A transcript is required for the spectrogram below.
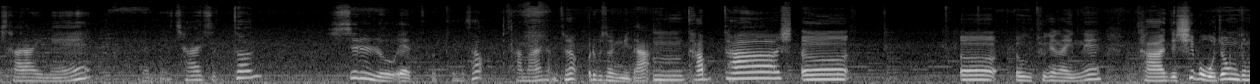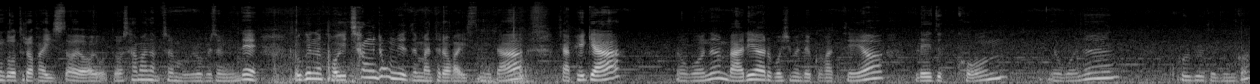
사라임의 찰스턴 실루엣 이렇게 해서 43,000원 무료 배송입니다. 음, 다, 다, 시- 어, 어, 여기 두 개나 있네. 다 이제 15종 정도 들어가 있어요. 이것도 43,000원 무료 배송인데, 여기는 거의 창 종류들만 들어가 있습니다. 자, 백야. 요거는 마리아로 보시면 될 것 같아요. 레드콘. 요거는 골드젤리인가?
